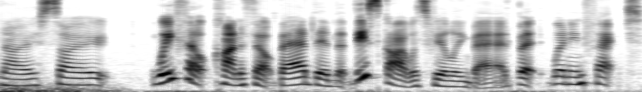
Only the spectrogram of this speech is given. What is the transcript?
know, so we felt kind of felt bad then that this guy was feeling bad, but when in fact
